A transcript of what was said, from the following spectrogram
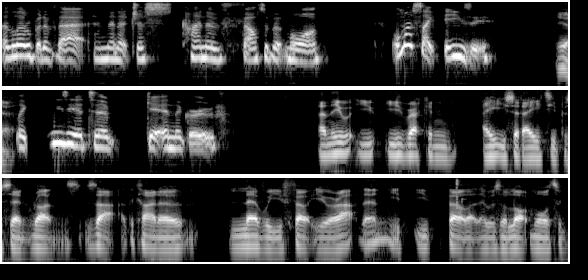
a little bit of that, and then it just kind of felt a bit more, almost like easy. Yeah, like easier to get in the groove. And you you you reckon you said eighty percent runs? Is that the kind of level you felt you were at then? You you felt like there was a lot more to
